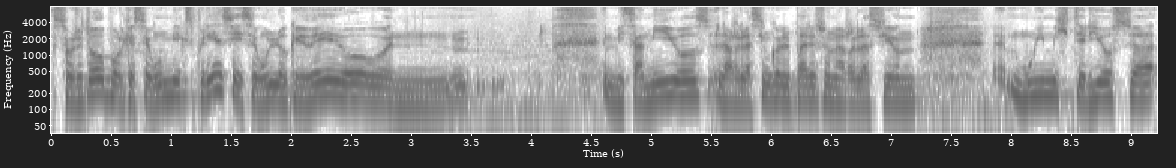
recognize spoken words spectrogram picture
sobre todo porque según mi experiencia y según lo que veo en, en mis amigos, la relación con el padre es una relación eh, muy misteriosa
